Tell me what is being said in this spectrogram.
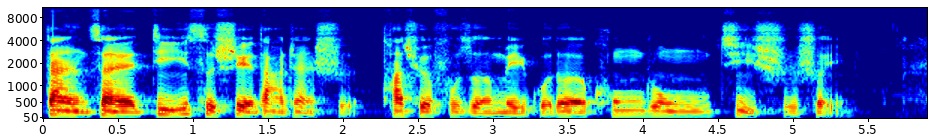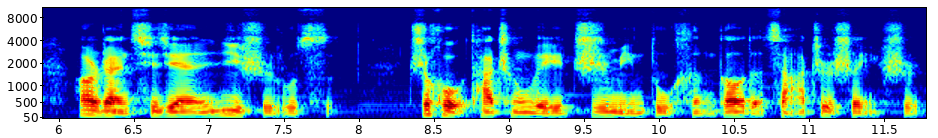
但在第一次世界大战时，他却负责美国的空中纪实摄影。二战期间亦是如此。之后，他成为知名度很高的杂志摄影师，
